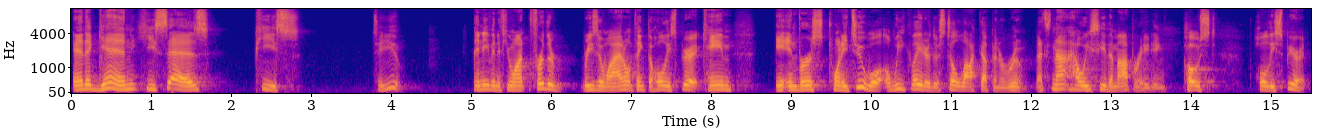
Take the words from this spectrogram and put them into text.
And again he says, Peace to you. And even if you want further reason why I don't think the Holy Spirit came in verse 22, well, a week later, they're still locked up in a room. That's not how we see them operating post Holy Spirit.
